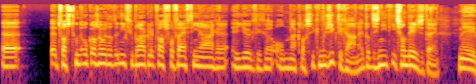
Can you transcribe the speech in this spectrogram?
uh, het was toen ook al zo dat het niet gebruikelijk was voor 15-jarige jeugdigen om naar klassieke muziek te gaan. Hè? Dat is niet iets van deze tijd. Nee,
